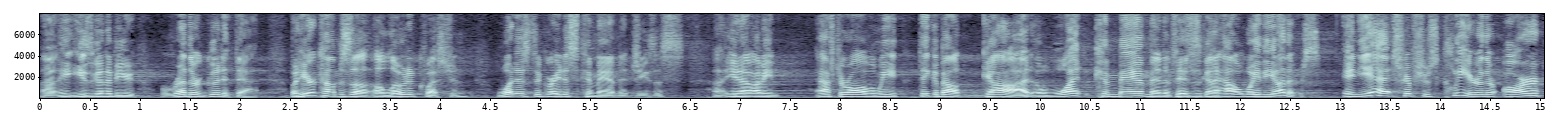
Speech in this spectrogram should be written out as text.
Uh, he, he's going to be rather good at that. But here comes a, a loaded question What is the greatest commandment, Jesus? Uh, you know, I mean, after all, when we think about God, what commandment of His is going to outweigh the others? And yet, Scripture's clear there are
